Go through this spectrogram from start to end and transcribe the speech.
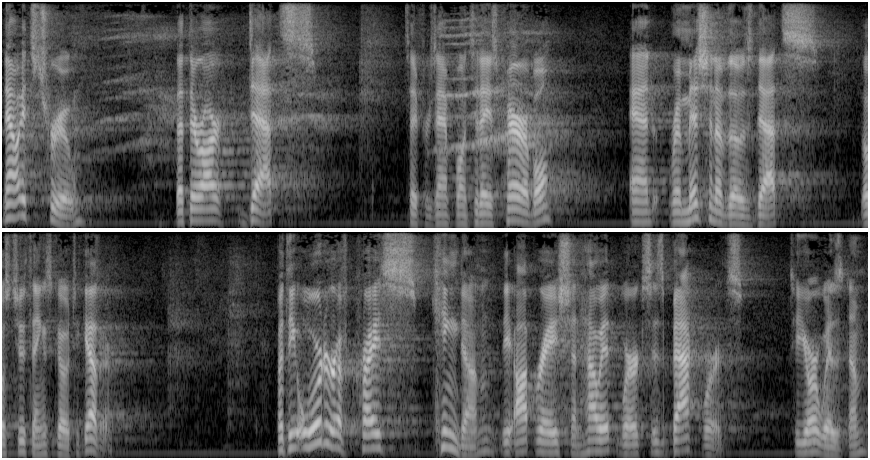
Now, it's true that there are debts, say, for example, in today's parable, and remission of those debts, those two things go together. But the order of Christ's kingdom, the operation, how it works, is backwards to your wisdom.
